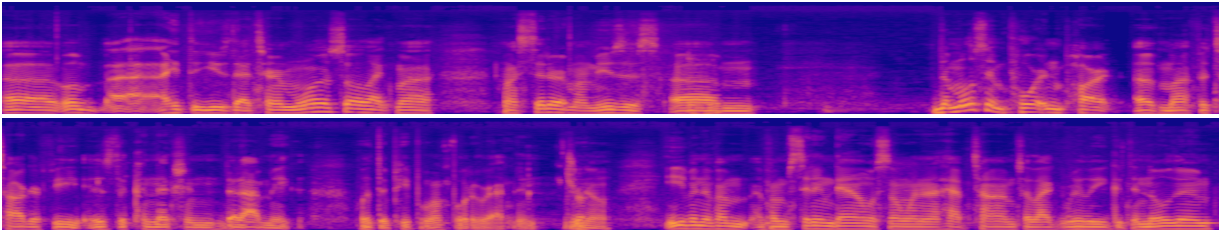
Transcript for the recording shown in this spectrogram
Uh, well, I, I, hate to use that term more so like my my sitter, my muses. Um, mm-hmm the most important part of my photography is the connection that I make with the people I'm photographing. Sure. You know, even if I'm if I'm sitting down with someone and I have time to like really get to know them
